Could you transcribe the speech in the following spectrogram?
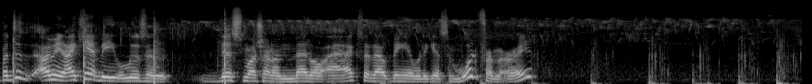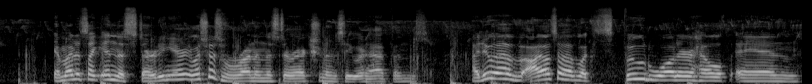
But this, I mean, I can't be losing this much on a metal axe without being able to get some wood from it, right? Am I just like in the starting area? Let's just run in this direction and see what happens. I do have, I also have like food, water, health, and...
